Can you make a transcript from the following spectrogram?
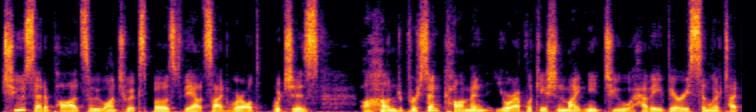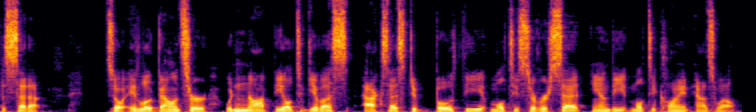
two set of pods that we want to expose to the outside world, which is 100% common. Your application might need to have a very similar type of setup. So a load balancer would not be able to give us access to both the multi-server set and the multi-client as well.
